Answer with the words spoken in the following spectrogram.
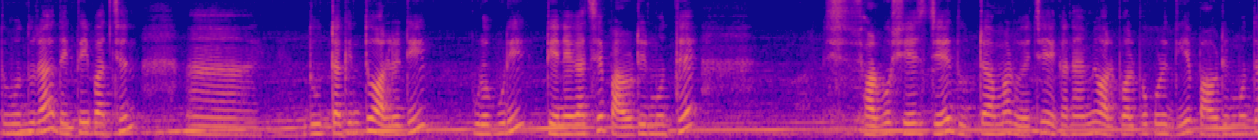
তো বন্ধুরা, দেখতেই পাচ্ছেন দুধটা কিন্তু অলরেডি পুরোপুরি টেনে গেছে পাউরুটির মধ্যে। সর্বশেষ যে দুধটা আমার রয়েছে, এখানে আমি অল্প অল্প করে দিয়ে পাউরুটির মধ্যে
